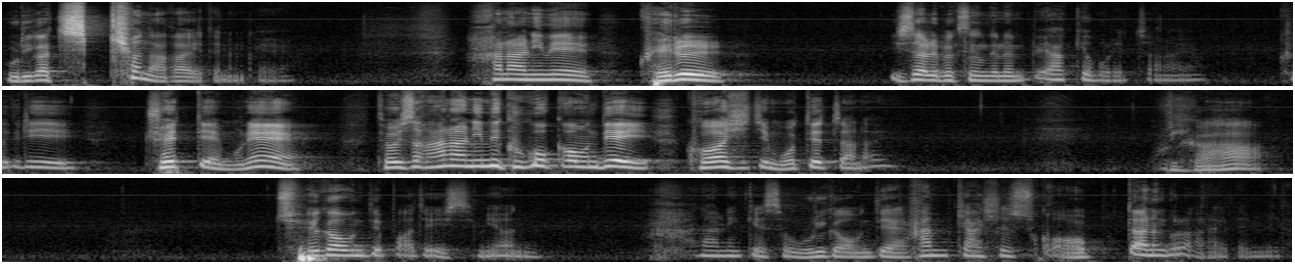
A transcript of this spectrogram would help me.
우리가 지켜 나가야 되는 거예요. 하나님의 괴를 이스라엘 백성들은 빼앗겨 버렸잖아요. 그들이 죄 때문에 더 이상 하나님이 그곳 가운데 거하시지 못했잖아요. 우리가 죄 가운데 빠져 있으면 하나님께서 우리 가운데 함께 하실 수가 없다는 걸 알아야 됩니다.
